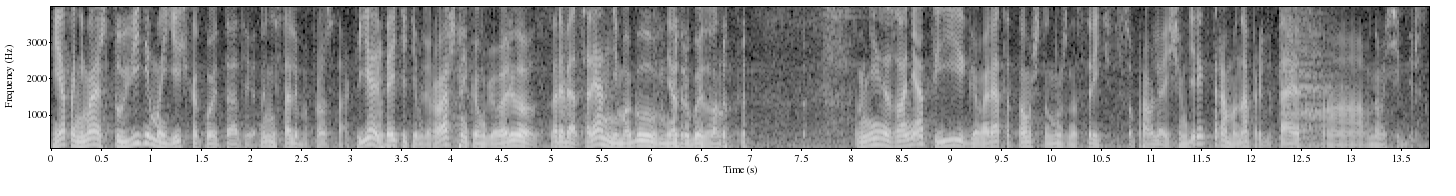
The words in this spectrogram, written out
Я понимаю, что, видимо, есть какой-то ответ. Ну, не стали бы просто так. И я опять этим леруашникам говорю, ребят, сорян, не могу, у меня другой звонок. Мне звонят и говорят о том, что нужно встретиться с управляющим директором. Она прилетает а, в Новосибирск.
